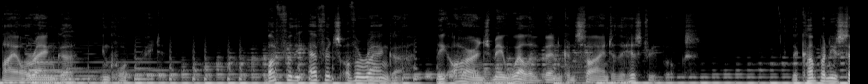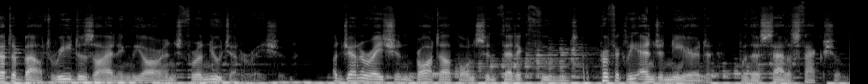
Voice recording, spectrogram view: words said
by Oranga Incorporated. But for the efforts of Oranga, the orange may well have been consigned to the history books. The company set about redesigning the orange for a new generation, a generation brought up on synthetic foods perfectly engineered for their satisfaction.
